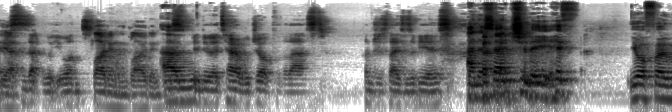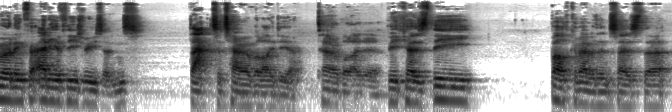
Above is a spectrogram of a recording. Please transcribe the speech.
Yeah. that's exactly what you want. Sliding and gliding. It's Um, been doing a terrible job for the last hundreds of thousands of years. and essentially, if you're foam rolling for any of these reasons, that's a terrible idea terrible idea. because the bulk of evidence says that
